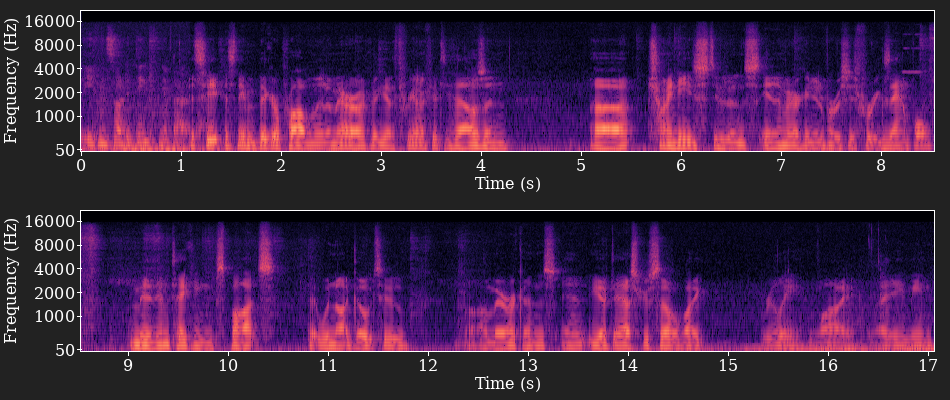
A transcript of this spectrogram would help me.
even started thinking about it's, it. It's an even bigger problem in America. You have 350,000 uh, Chinese students in American universities, for example, many of them taking spots that would not go to uh, Americans, and you have to ask yourself, like, really, why? I mean,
